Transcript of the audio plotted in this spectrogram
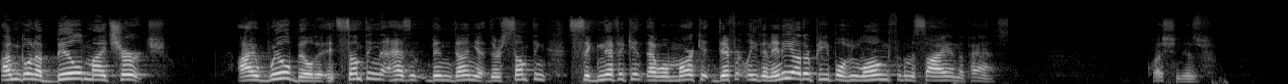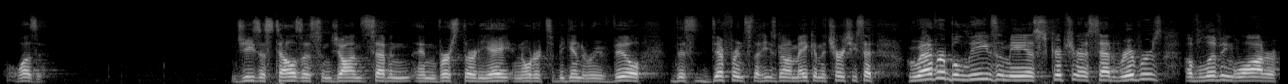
I'm going to build my church. I will build it. It's something that hasn't been done yet. There's something significant that will mark it differently than any other people who longed for the Messiah in the past. Question is, what was it? Jesus tells us in John 7 and verse 38, in order to begin to reveal this difference that he's going to make in the church, he said, Whoever believes in me, as Scripture has said, rivers of living water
